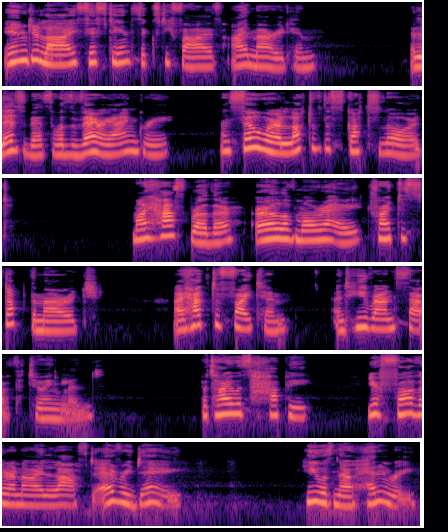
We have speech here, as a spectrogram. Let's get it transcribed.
In July 1565 I married him. Elizabeth was very angry, and so were a lot of the Scots lord. My half brother, Earl of Moray, tried to stop the marriage. I had to fight him, and he ran south to England. But I was happy. Your father and I laughed every day. He was now Henry,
